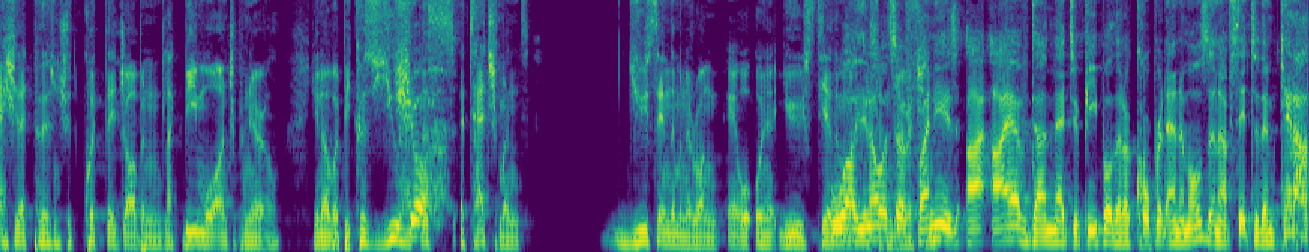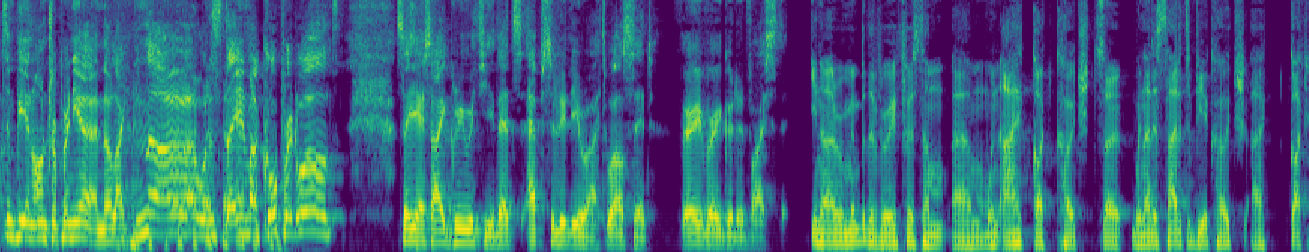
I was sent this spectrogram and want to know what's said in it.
actually that person should quit their job and like be more entrepreneurial, you know, but because you Sure. have this attachment, you send them in the wrong, eh, or, or you steer them. Well, you know what's so direction. funny is I, I have done that to people that are corporate animals, and I've said to them, "Get out and be an entrepreneur," and they're like, "No, I want to stay in my corporate world." So yes, I agree with you. That's absolutely right. Well said. Very, very good advice there. You know, I remember the very first time um, when I got coached. So when I decided to be a coach, I got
